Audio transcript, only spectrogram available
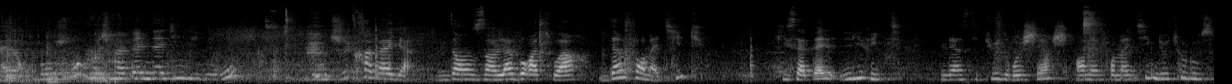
Alors bonjour, moi je m'appelle Nadine je travaille dans un laboratoire d'informatique qui s'appelle l'IRIT, l'Institut de recherche en informatique de Toulouse.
